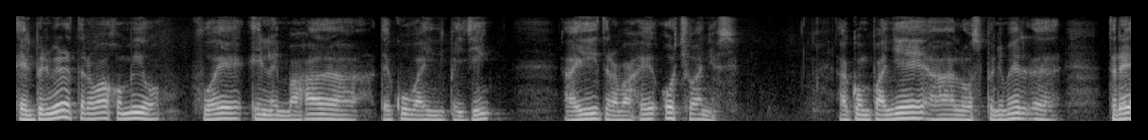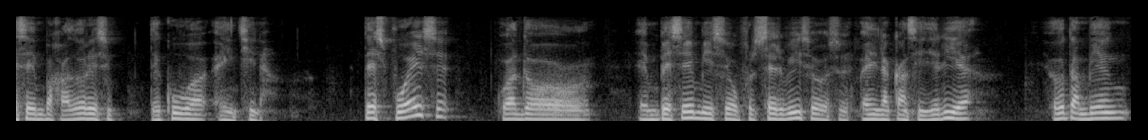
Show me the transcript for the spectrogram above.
El primer trabajo mío fue en la Embajada de Cuba en Beijing. Ahí trabajé ocho años. Acompañé a los primeros eh, tres embajadores de Cuba en China. Después, cuando empecé mis servicios en la Cancillería, yo también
